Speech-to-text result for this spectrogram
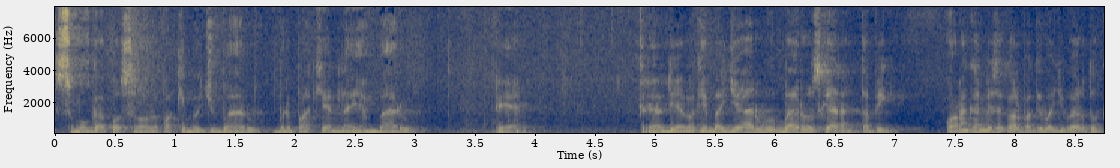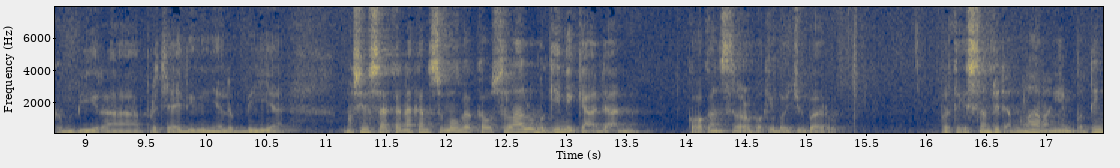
Semoga kau selalu pakai baju baru, berpakaianlah yang baru. Ya. Karena dia pakai baju baru, baru sekarang, tapi orang kan biasa kalau pakai baju baru tuh gembira, percaya dirinya lebih ya. Maksudnya seakan-akan semoga kau selalu begini keadaanmu. Kau akan selalu pakai baju baru. Berarti Islam tidak melarang. Yang penting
